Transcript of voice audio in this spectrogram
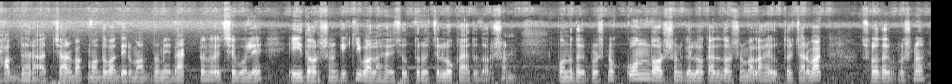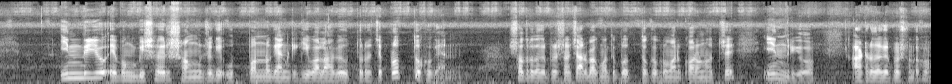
ভাবধারা চারবাক মতবাদের মাধ্যমে ব্যক্ত হয়েছে বলে এই দর্শনকে কি বলা হয়েছে? উত্তর হচ্ছে লোকায়ত দর্শন। পনেরো দাগের প্রশ্ন, কোন দর্শনকে লোকায়ত দর্শন বলা হয়? উত্তর চারবাক। ষোলো দাগের প্রশ্ন, ইন্দ্রিয় এবং বিষয়ের সংযোগে উৎপন্ন জ্ঞানকে কি বলা হবে? উত্তর হচ্ছে প্রত্যক্ষ জ্ঞান। সতেরো দাগের প্রশ্ন চারবাক মতে প্রত্যক্ষ প্রমাণকরণ হচ্ছে ইন্দ্রিয়। আঠারো দাগের প্রশ্ন দেখো।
